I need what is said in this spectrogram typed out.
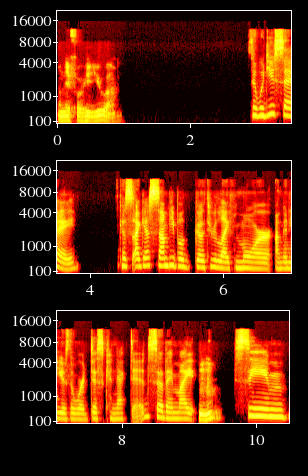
and therefore who you are. So, would you say? Because I guess some people go through life more. I'm going to use the word disconnected, so they might mm-hmm. seem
